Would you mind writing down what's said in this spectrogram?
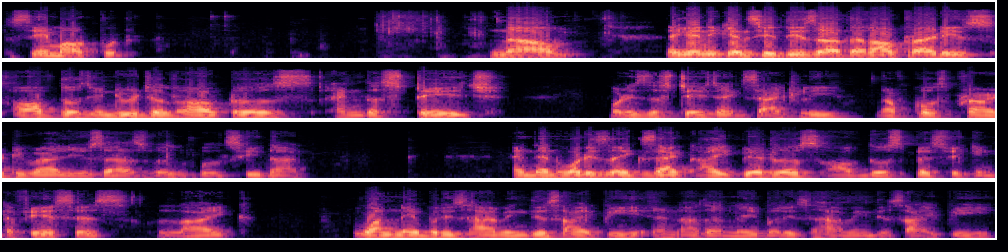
The same output. Now, again, you can see these are the router IDs of those individual routers and the stage. What is the stage exactly? Of course, priority values as well. We'll see that. And then what is the exact IP address of those specific interfaces? Like one neighbor is having this IP and other neighbor is having this IP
